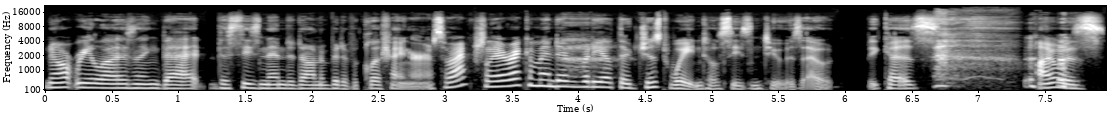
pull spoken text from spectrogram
not realizing that the season ended on a bit of a cliffhanger. So actually, I recommend everybody out there just wait until season two is out because I was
